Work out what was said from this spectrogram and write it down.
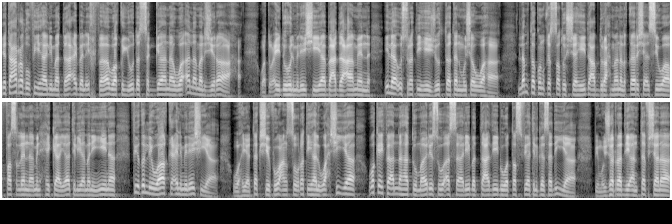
يتعرض فيها لمتاعب الإخفاء وقيود السجان وألم الجراح. وتعيده الميليشيا بعد عام إلى أسرته جثة مشوهة. لم تكن قصة الشهيد عبد الرحمن القرش سوى فصل من حكايات اليمنيين في ظل واقع الميليشيا وهي تكشف عن صورتها الوحشية وكيف أنها تمارس أساليب التعذيب والتصفية الجسدية بمجرد أن تفشل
